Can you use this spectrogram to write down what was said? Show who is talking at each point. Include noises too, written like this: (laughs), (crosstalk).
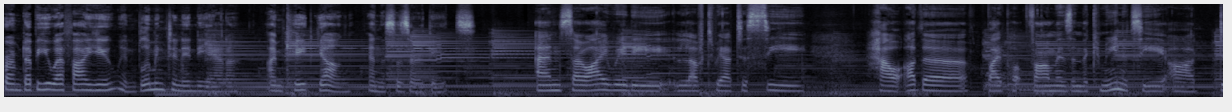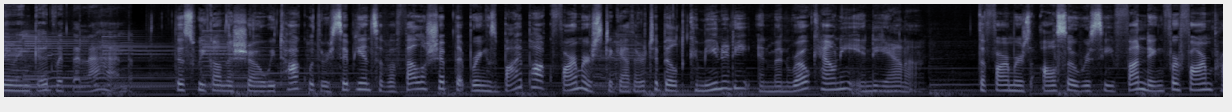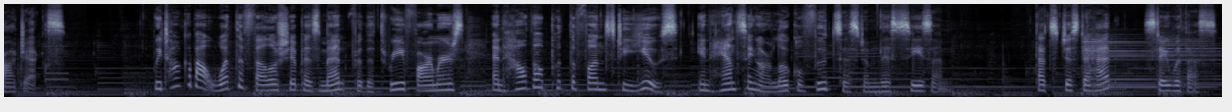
Speaker 1: From WFIU in Bloomington, Indiana, I'm Kate Young, and this is Earth Eats.
Speaker 2: And so I really love to be able to see how other BIPOC farmers in the community are doing good with the land.
Speaker 1: This week on the show, we talk with recipients of a fellowship that brings BIPOC farmers together to build community in Monroe County, Indiana. The farmers also receive funding for farm projects we talk about what the fellowship has meant for the three farmers and how they'll put the funds to use, enhancing our local food system this season. That's just ahead. Stay with us.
